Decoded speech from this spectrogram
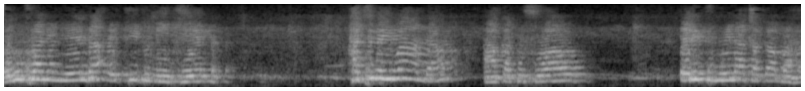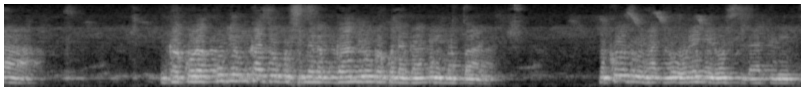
obukuba ninyenda ekintu nikyenda hati neibanda akatufwawo eri tumwine akagamba ha nkakora kubi omukazi ogusinga namugambire ngako nagambire mabbali because we had already lost that lady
